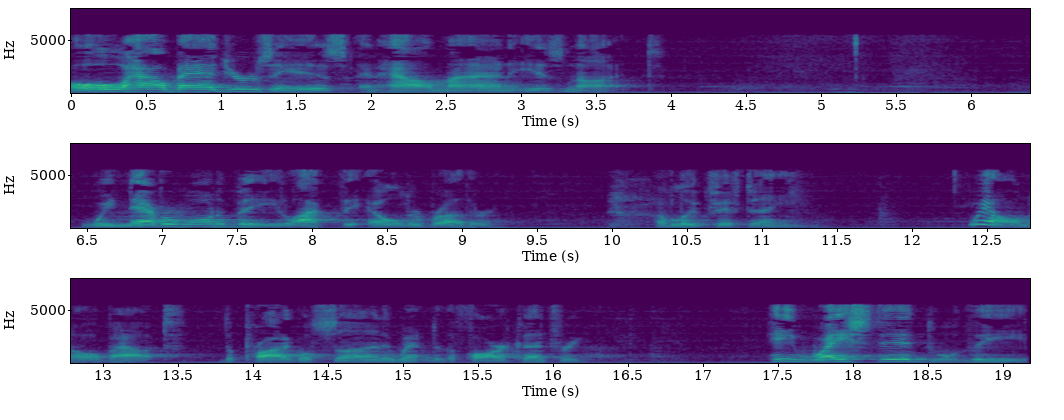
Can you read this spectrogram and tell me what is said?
oh, how bad yours is and how mine is not. We never want to be like the elder brother of Luke 15. We all know about the prodigal son who went into the far country. He wasted the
